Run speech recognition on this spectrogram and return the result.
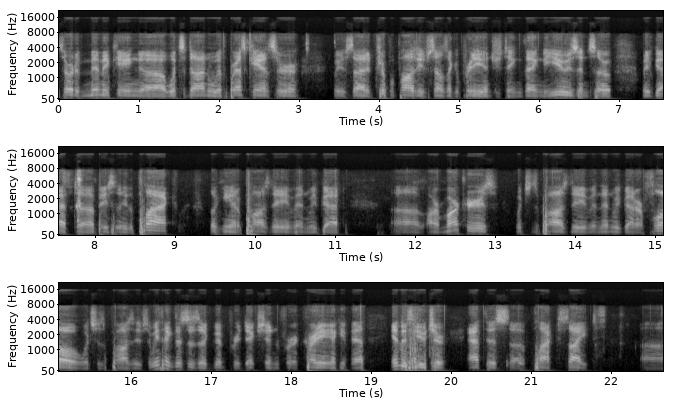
sort of mimicking uh, what's done with breast cancer, we decided triple positive sounds like a pretty interesting thing to use, and so we've got basically the plaque looking at a positive, and we've got our markers, which is a positive, and then we've got our flow, which is a positive. So we think this is a good prediction for a cardiac event in the future at this uh, plaque site, uh,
